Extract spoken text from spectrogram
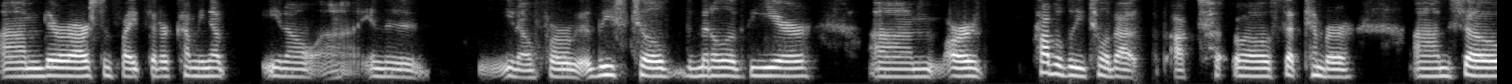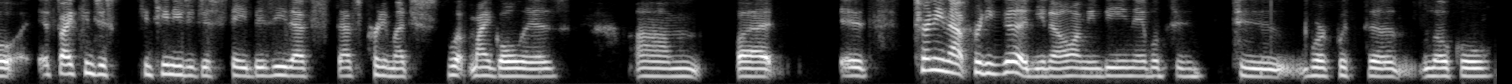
Um, there are some fights that are coming up, you know, uh, in the, you know, for at least till the middle of the year, um, or probably till about October, well, September. Um, so if I can just continue to just stay busy, that's that's pretty much what my goal is. Um, but it's turning out pretty good, you know. I mean, being able to to work with the local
